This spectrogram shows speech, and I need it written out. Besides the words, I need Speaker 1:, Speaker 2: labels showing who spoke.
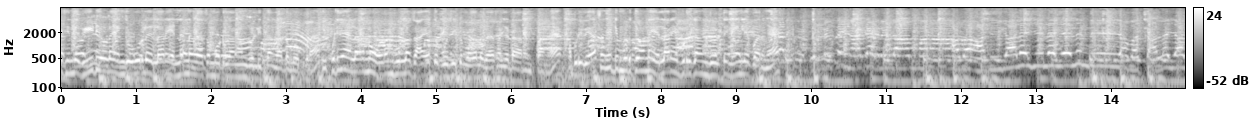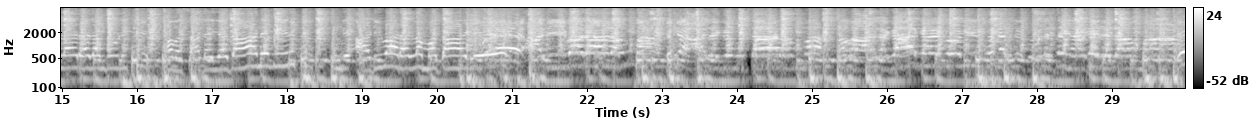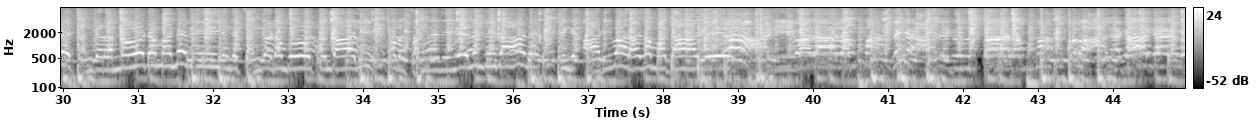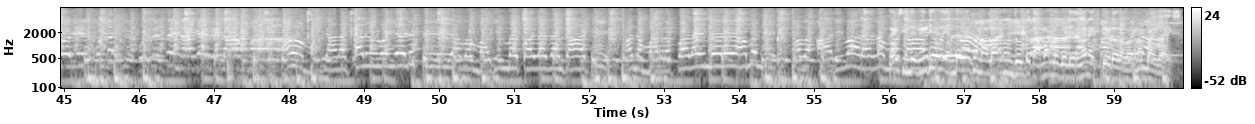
Speaker 1: Guys இந்த வீடியோல எங்க ஊர்ல எல்லாரும் என்னென்ன வேஷம் போட்டுருக்காங்கன்னு சொல்லி தான் காட்ட போகிறேன் இப்படிதான் எல்லாருமே உடம்பு ஃபுல்லா சாயத்தை பூசிட்டு முதல்ல வேஷம் கட்ட ஆரம்பிப்பாங்க. அப்படி வேஷம் கட்டி முடிச்ச உடனே எல்லாரும் எப்படி இருக்காங்கன்னு சொல்லிட்டு நீங்களே பாருங்க.
Speaker 2: அவ அதிகாலையில எழுந்து அவ தலையால ரதம் குடிச்சு அவ சடையதான இங்கு அடிவாரல்லம்மா தாயே சங்கரனோட மனைவி எங்க சங்கடம் போக்கும் தாயி. அவ சன்னதி எழுந்துதானே. இங்க தாயே முத்தாரம்மா அவ அழகாக அவன் மயான கழுவம் எடுத்து அவன் மகிமை பள்ளதம் காட்டி அந்த மரப்பழை மேலே அமர்ந்து அவ அடிவாரல்ல
Speaker 1: கைஸ் இந்த வீடியோல எந்த வேஷம் நல்லா இருக்குன்னு சொல்லிட்டு கமெண்ட்ல சொல்லிருங்க. நெக்ஸ்ட் வீடியோல பார்க்கலாம். Bye guys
